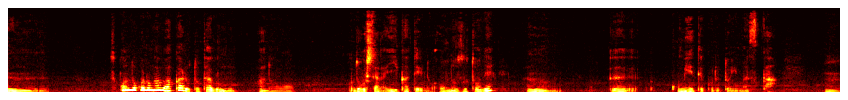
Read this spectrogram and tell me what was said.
うん。そこのところが分かると多分あのどうしたらいいかっていうのはおのずとね、うん、うん、こう見えてくると言いますか、うん。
